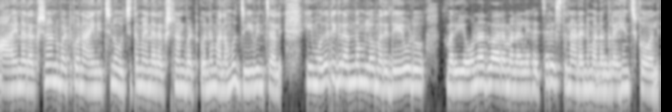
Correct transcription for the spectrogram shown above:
ఆయన రక్షణను పట్టుకొని ఆయన ఇచ్చిన ఉచితమైన రక్షణను పట్టుకొని మనము జీవించాలి. ఈ మొదటి గ్రంథంలో మరి దేవుడు మరి యోన ద్వారా మనల్ని హెచ్చరిస్తున్నాడని మనం గ్రహించుకోవాలి.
